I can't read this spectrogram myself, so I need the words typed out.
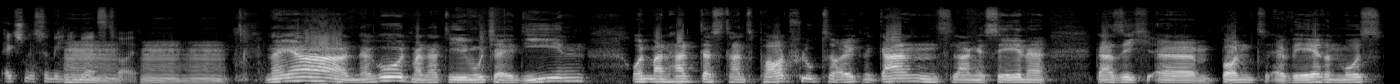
Action ist für mich nicht mehr als 2. Hm, hm, hm. Naja, na gut, man hat die Mujahedin und man hat das Transportflugzeug, eine ganz lange Szene, da sich ähm, Bond erwehren muss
